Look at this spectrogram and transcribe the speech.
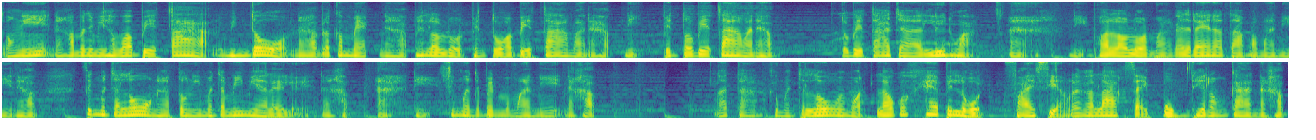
ตรงนี้นะครับมันจะมีคำว่าเบต้าวินโดว์นะครับแล้วก็ Mac นะครับให้เราโหลดเป็นตัวเบต้ามานะครับนี่เป็นตัวเบต้ามานะครับตัวเบต้าจะลื่นกว่า อ่านี่พอเราโหลดมาก็จะได้หน้าตาประมาณนี้นะครับ ซึ่งมันจะโล่งนะครับ ตรงนี้มันจะไม่มีอะไรเลยนะครับอะนี่ซึ่งมันจะเป็นประมาณนี้นะครับหน้าตาคือมันจะโล่งไปหมด เราก็แค่ไปโหลดไฟล์เสียงแล้วก็ลากใส่ปุ่มที่ต้องการนะครับ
